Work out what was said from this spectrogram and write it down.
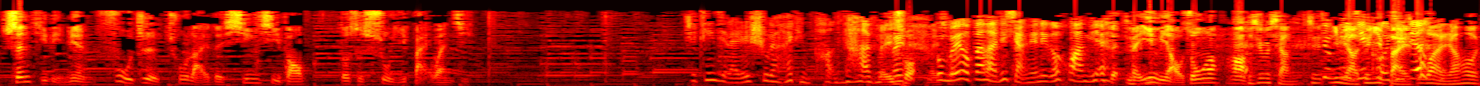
身体里面复制出来的新细胞都是数以百万计。这听起来这数量还挺庞大的，没错没错。我没有办法去想象这个画面。对，每一秒钟哦，哈、你 是不是想这一秒就一百多万，然后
